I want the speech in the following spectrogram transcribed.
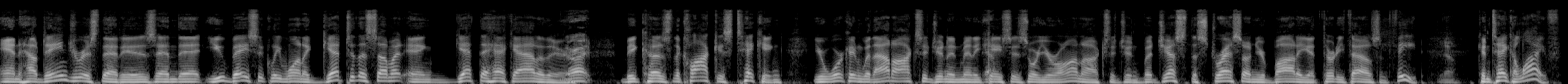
and how dangerous that is and that you basically want to get to the summit and get the heck out of there Right. Because the clock is ticking you're working without oxygen in many cases or you're on oxygen but just the stress on your body at 30,000 feet Yeah. can take a life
